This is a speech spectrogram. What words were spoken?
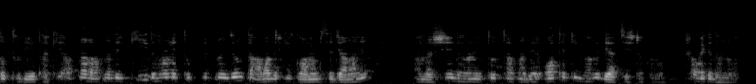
তথ্য দিয়ে থাকে। আপনার আপনাদের কি ধরনের তথ্যের প্রয়োজন তা আমাদেরকে কমেন্টসে জানালে আমরা সেই ধরনের তথ্য আপনাদের অথেন্টিকভাবে দেওয়ার চেষ্টা করব। সবাইকে ধন্যবাদ।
